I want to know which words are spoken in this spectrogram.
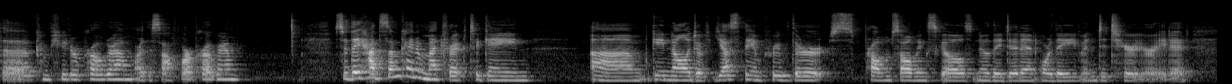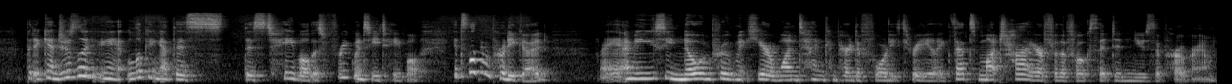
the computer program or the software program. So they had some kind of metric to gain um, gain knowledge of yes they improved their problem solving skills, no they didn't, or they even deteriorated. But again, just looking at, looking at this this table, this frequency table, it's looking pretty good, right? I mean, you see no improvement here, 110 compared to 43. Like that's much higher for the folks that didn't use the program.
